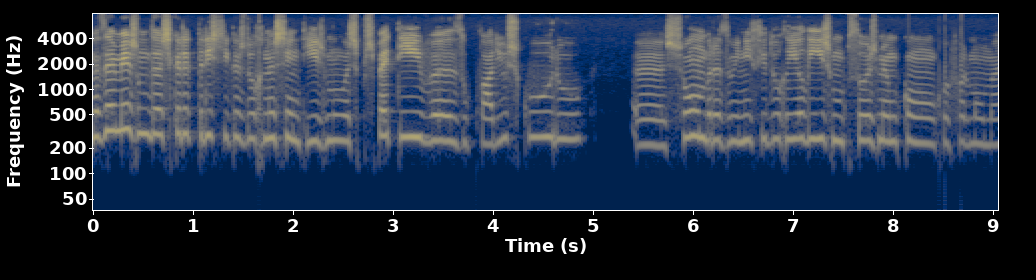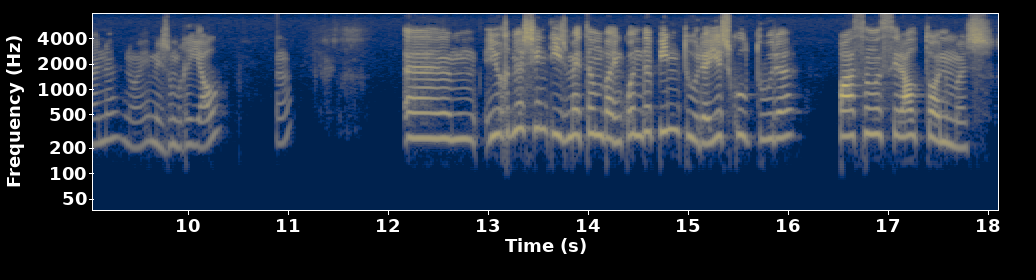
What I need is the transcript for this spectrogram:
Mas é mesmo das características do renascentismo, as perspectivas, o claro e o escuro, as sombras, o início do realismo, pessoas mesmo com, com a forma humana, não é? Mesmo real. Um, e o renascentismo é também quando a pintura e a escultura passam a ser autónomas.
